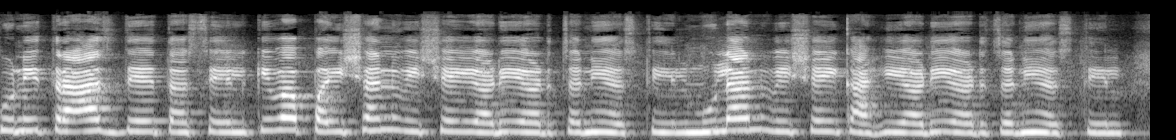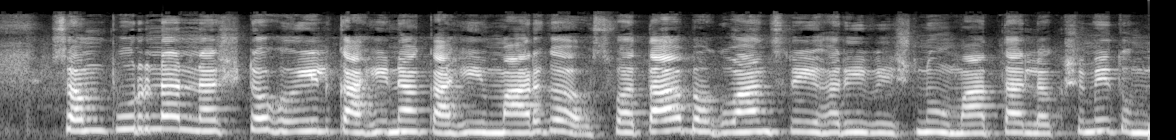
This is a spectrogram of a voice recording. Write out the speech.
कुणी त्रास देत असेल किंवा पैशांविषयी अडीअडचणी असतील मुलांविषयी काही अडीअडचणी असतील संपूर्ण नष्ट होईल काही ना काही मार्ग स्वतः भगवान श्री हरी विष्णू माता लक्ष्मी तुम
